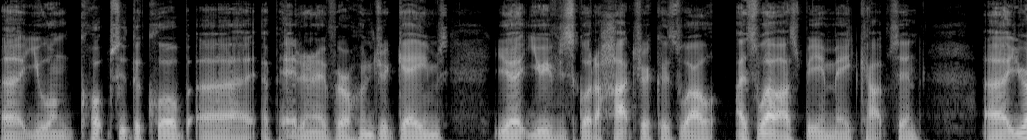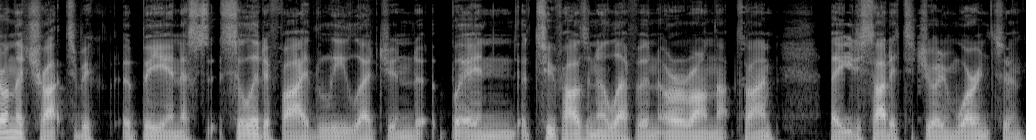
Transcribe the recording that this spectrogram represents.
Uh, you won cups at the club, uh, appeared in over hundred games. You you even scored a hat trick as well, as well as being made captain. Uh, you're on the track to be, uh, being a solidified Leigh legend, but in 2011 or around that time, uh, you decided to join Warrington.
